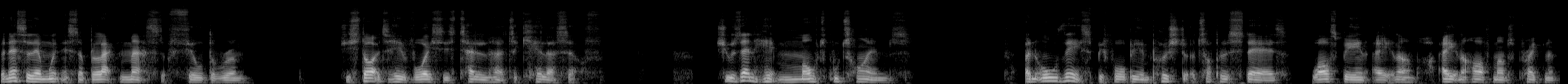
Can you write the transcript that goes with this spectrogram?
Vanessa then witnessed a black mass that filled the room. She started to hear voices telling her to kill herself. She was then hit multiple times. And all this before being pushed at the top of the stairs whilst being eight and a, eight and a half months pregnant.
